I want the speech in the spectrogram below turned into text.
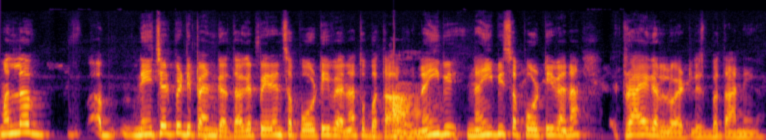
मतलब अब नेचर पे डिपेंड करता है। अगर पेरेंट्स सपोर्टिव है ना तो बता हाँ, दो। नहीं भी नहीं भी सपोर्टिव है ना ट्राई कर लो एटलीस्ट बताने का।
